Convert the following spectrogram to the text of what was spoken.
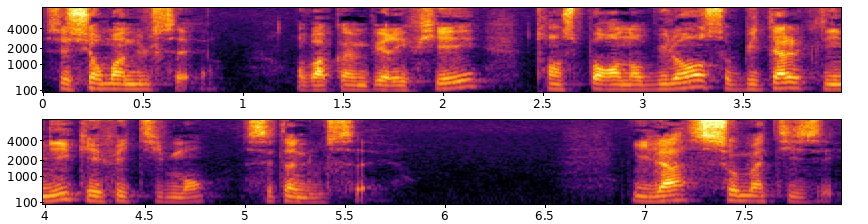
C'est sûrement un ulcère. On va quand même vérifier. Transport en ambulance, hôpital, clinique, effectivement, c'est un ulcère. Il a somatisé.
